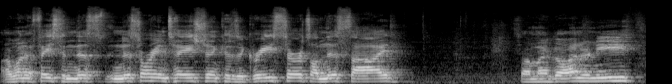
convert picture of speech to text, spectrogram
I want it facing this in this orientation because the greaser on this side. So I'm gonna go underneath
